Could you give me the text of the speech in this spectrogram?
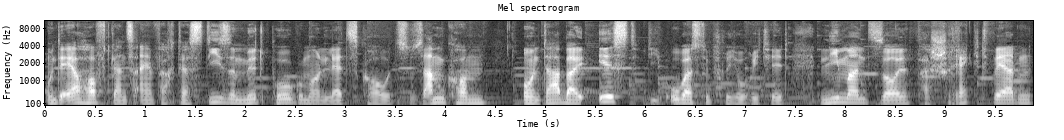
Und er hofft ganz einfach, dass diese mit Pokémon Let's Go zusammenkommen und dabei ist die oberste Priorität, niemand soll verschreckt werden.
